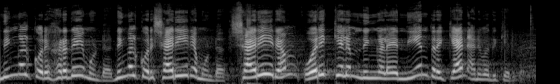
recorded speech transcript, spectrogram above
നിങ്ങൾക്കൊരു ഹൃദയമുണ്ട്. നിങ്ങൾക്കൊരു ശരീരമുണ്ട്. ശരീരം ഒരിക്കലും നിങ്ങളെ നിയന്ത്രിക്കാൻ അനുവദിക്കരുത്.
